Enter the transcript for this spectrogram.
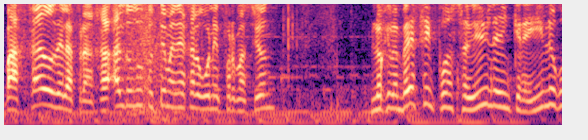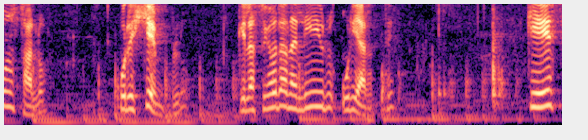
bajado de la franja. Aldo Duque, ¿usted maneja alguna información? Lo que me parece inconcebible e increíble, Gonzalo, por ejemplo, que la señora Analí Uriarte, que es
